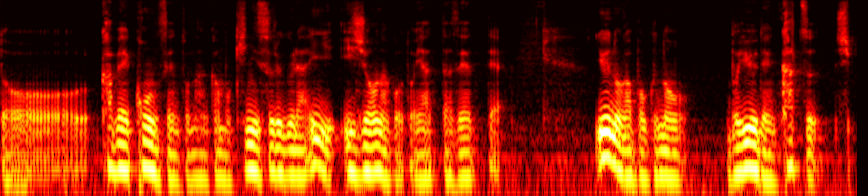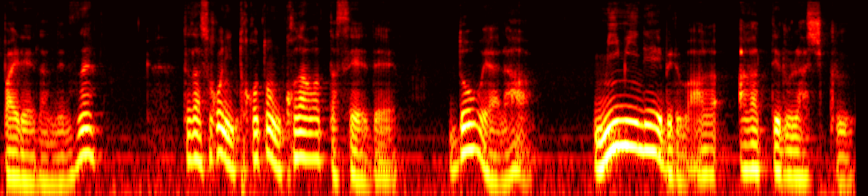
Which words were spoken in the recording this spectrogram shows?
と壁コンセントなんかも気にするぐらい異常なことをやったぜっていうのが僕の武勇伝かつ失敗例なんですね。ただそこにとことんこだわったせいでどうやら耳レーベルは上がってるらしく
